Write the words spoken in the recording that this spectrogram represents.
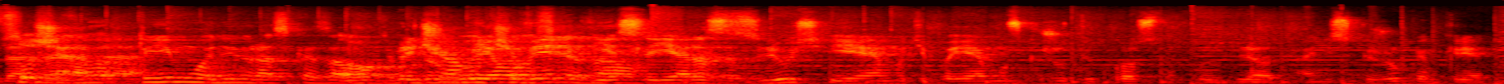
Да, Слушай, да, ну, да. ты ему один раз сказал, Но, ему причем я уверен, сказал. если я разозлюсь, и я ему, типа, я ему скажу, ты просто хуеплет, а не скажу конкретно.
